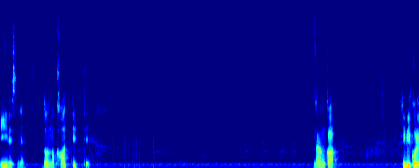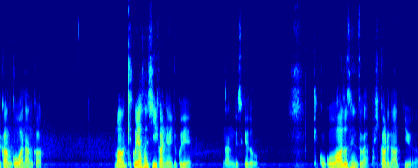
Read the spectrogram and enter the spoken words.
いいですね。どんどん変わっていって。なんか、日々これ観光はなんか、まあ結構優しい感じの曲で、なんですけど、結構こうワードセンスがやっぱ光るなっていうような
